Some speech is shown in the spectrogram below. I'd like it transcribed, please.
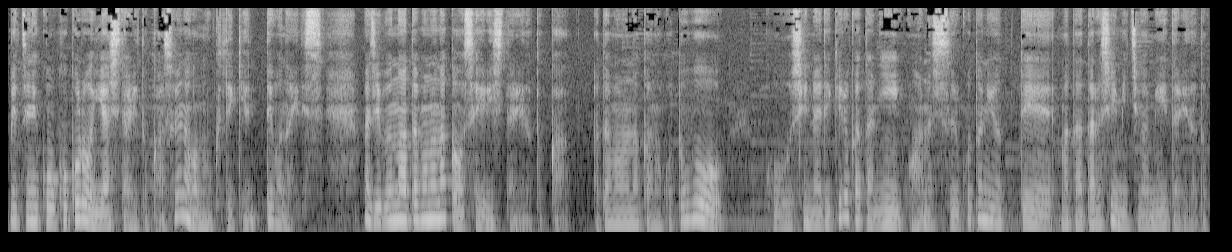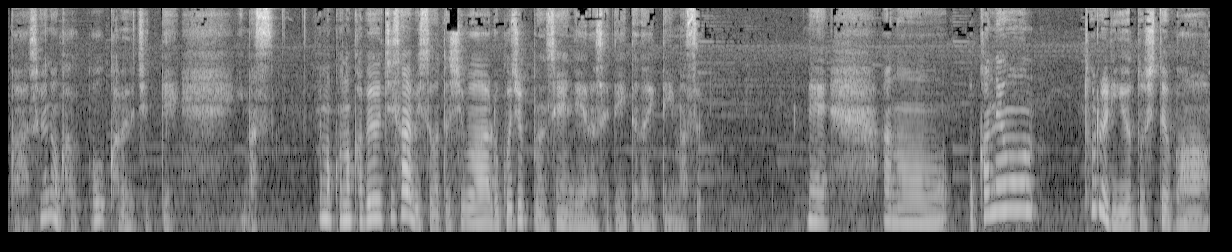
別にこう心を癒したりとかそういうのが目的ではないです、まあ、自分の頭の中を整理したりだとか頭の中のことをこう信頼できる方にお話しすることによってまた新しい道が見えたりだとかそういうのを壁打ちっています。で、まあ、この壁打ちサービス私は60分1000円でやらせていただいています。であのお金を取る理由としては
